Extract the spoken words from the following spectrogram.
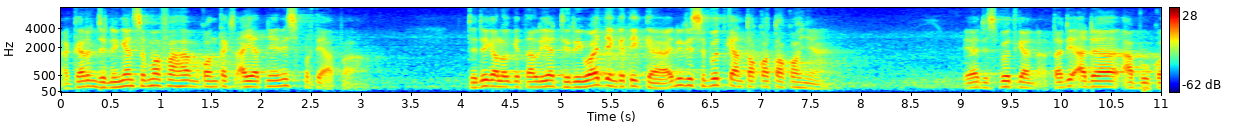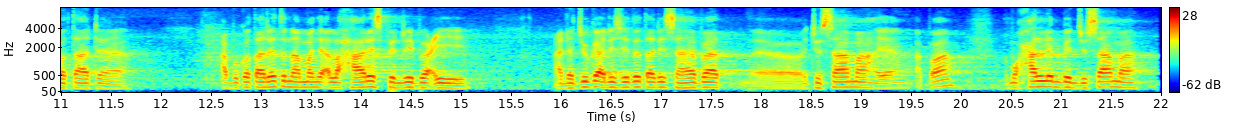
Agar jenengan semua faham konteks ayatnya ini seperti apa. Jadi kalau kita lihat di riwayat yang ketiga, ini disebutkan tokoh-tokohnya ya disebutkan tadi ada Abu Qatada Abu Qatada itu namanya Al Haris bin Ribai ada juga di situ tadi sahabat uh, Jusamah ya apa? Muhallim bin Jusamah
